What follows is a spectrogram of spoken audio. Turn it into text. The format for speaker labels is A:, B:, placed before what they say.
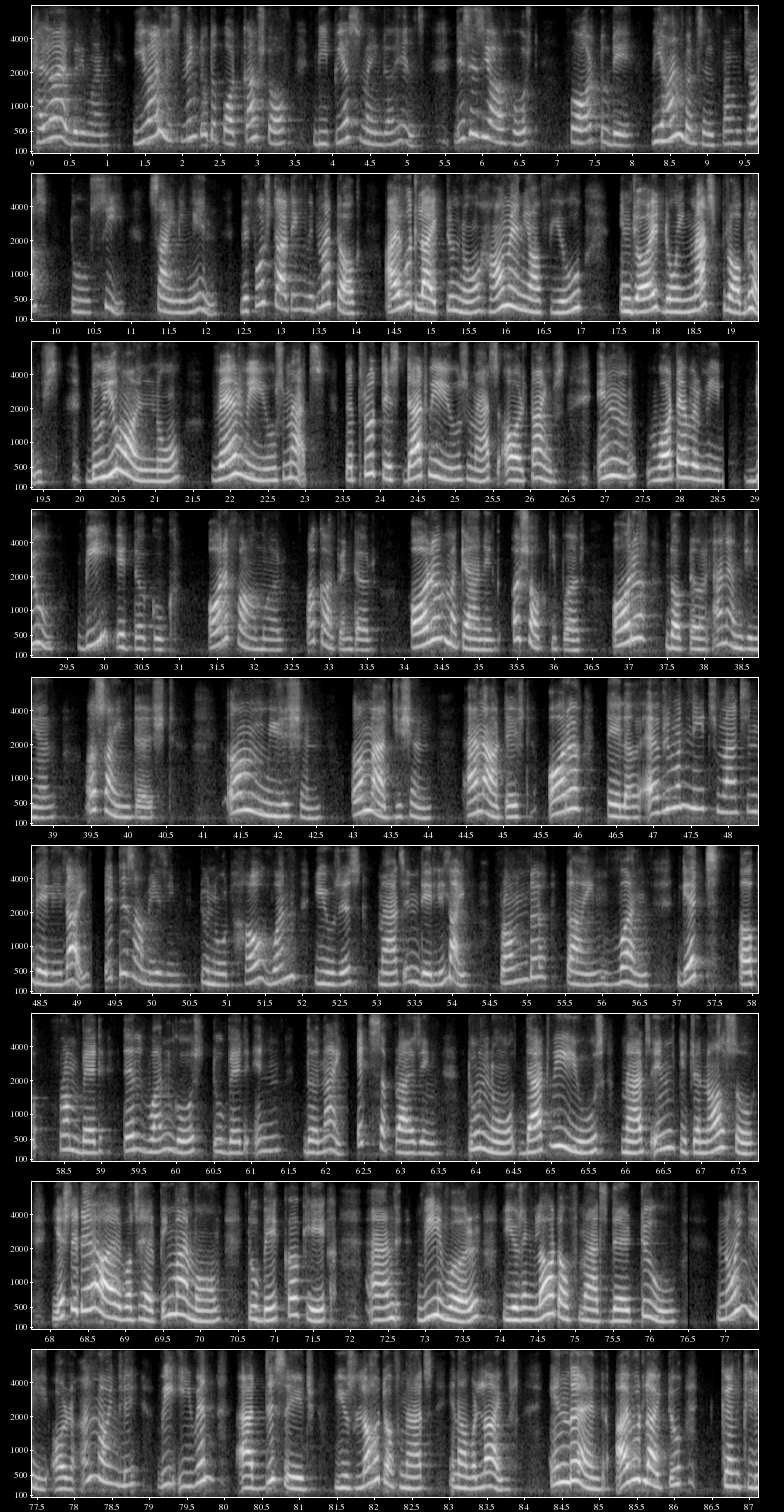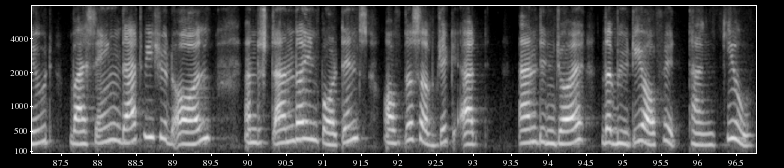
A: Hello everyone. You are listening to the podcast of DPS Mahendra Hills. This is your host for today, Vihaan Bansal from class 2C, signing in. Before starting with my talk, I would like to know how many of you enjoy doing maths problems. Do you all know where we use maths? The truth is that we use maths all times in whatever we do, be it a cook or a farmer, a carpenter or a mechanic, a shopkeeper or a doctor, an engineer, a scientist, a musician, a magician, an artist, or a tailor. Everyone needs maths in daily life. It is amazing to note how one uses maths in daily life from the time one gets up from bed till one goes to bed in the night. It's surprising to know that we use mats in kitchen also. Yesterday I was helping my mom to bake a cake and we were using lot of mats there too. Knowingly or unknowingly, we even at this age use lot of mats in our lives. In the end, I would like to conclude by saying that we should all understand the importance of the subject at, and enjoy the beauty of it. Thank you.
